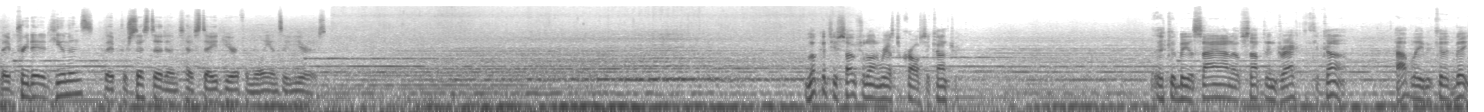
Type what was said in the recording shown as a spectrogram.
They've predated humans, they've persisted and have stayed here for millions of years. Look at the social unrest across the country. It could be a sign of something drastic to come. I believe it could be.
